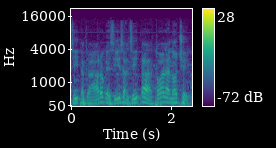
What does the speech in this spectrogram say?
salsita, claro que sí, salsita, toda la noche.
